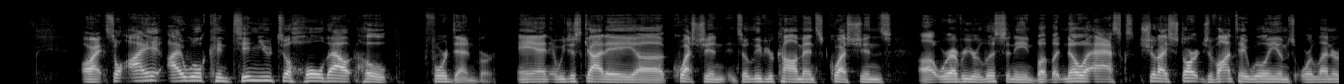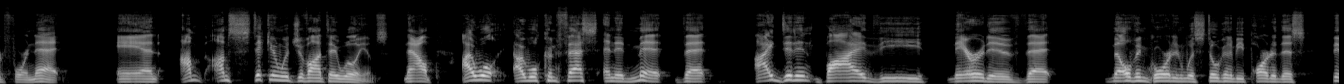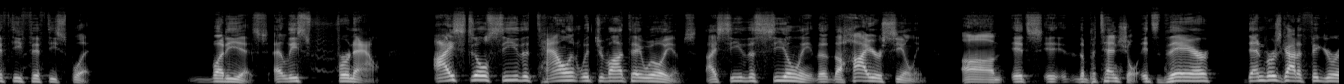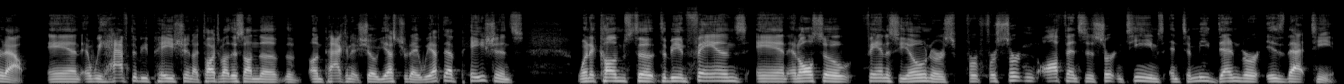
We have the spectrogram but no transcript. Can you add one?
All right, so I I will continue to hold out hope for Denver, and, and we just got a uh, question, and so leave your comments, questions uh, wherever you're listening. But but Noah asks, should I start Javonte Williams or Leonard Fournette? And I'm I'm sticking with Javonte Williams. Now I will I will confess and admit that I didn't buy the narrative that Melvin Gordon was still going to be part of this 50-50 split. But he is, at least for now. I still see the talent with Javonte Williams. I see the ceiling, the, the higher ceiling. Um, it's it, the potential. It's there. Denver's got to figure it out. And and we have to be patient. I talked about this on the the unpacking it show yesterday. We have to have patience when it comes to to being fans and and also fantasy owners for for certain offenses, certain teams. And to me, Denver is that team.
